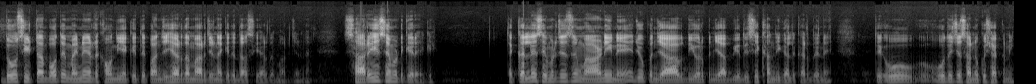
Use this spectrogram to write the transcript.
ਦੋ ਸੀਟਾਂ ਬਹੁਤੇ ਮਾਇਨੇ ਰਖਾਉਂਦੀਆਂ, ਕਿਤੇ 5000 ਦਾ ਮਾਰਜਨ ਹੈ, ਕਿਤੇ 10000 ਦਾ ਮਾਰਜਨ ਹੈ। ਸਾਰੇ ਹੀ ਸਿਮਟ ਕੇ ਰਹਿ ਗਏ। ਤੇ ਕੱਲੇ ਸਿਮਰਜੀਤ ਸਿੰਘ ਮਾਨ ਹੀ ਨੇ, ਜੋ ਪੰਜਾਬ ਦੀ ਔਰ ਪੰਜਾਬੀਅਤ ਦੀ ਸਿੱਖਾਂ ਦੀ ਗੱਲ ਕਰਦੇ ਨੇ, ਤੇ ਉਹ, ਉਹਦੇ 'ਚ ਸਾਨੂੰ ਕੋਈ ਸ਼ੱਕ ਨਹੀਂ।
